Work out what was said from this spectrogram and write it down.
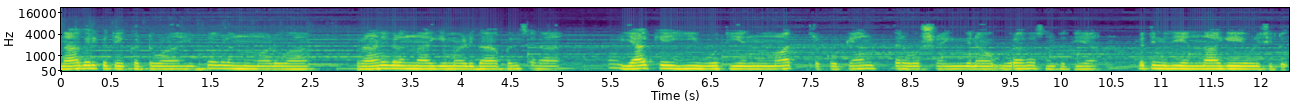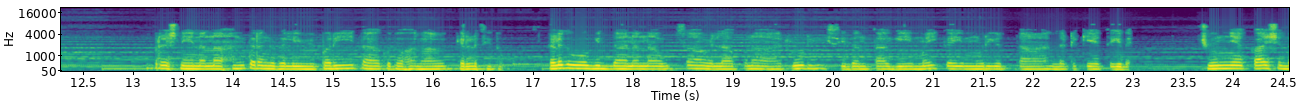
ನಾಗರಿಕತೆ ಕಟ್ಟುವ, ಯುದ್ಧಗಳನ್ನು ಮಾಡುವ ಪ್ರಾಣಿಗಳನ್ನಾಗಿ ಮಾಡಿದ ಪರಿಸರ, ಯಾಕೆ ಈ ಓತಿಯನ್ನು ಮಾತ್ರ ಕೋಟ್ಯಾಂತರ ವರ್ಷ ಹಿಂದಿನ ಉರಗ ಸಂತತಿಯ ಪ್ರತಿನಿಧಿಯನ್ನಾಗಿಯೇ ಉಳಿಸಿತು? ಪ್ರಶ್ನೆ ನನ್ನ ಅಂತರಂಗದಲ್ಲಿ ವಿಪರೀತ ಕುತೂಹಲ ಕೆರಳಿಸಿತು. ಕಳೆದು ಹೋಗಿದ್ದ ನನ್ನ ಉತ್ಸಾಹವೆಲ್ಲ ಪುನಃ ರೂಢಿಸಿದಂತಾಗಿ ಮೈ ಕೈ ಮುರಿಯುತ್ತಾ ಲಟಿಕೆ ತೆಗೆದೆ ಶೂನ್ಯಾಕಾಶದ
